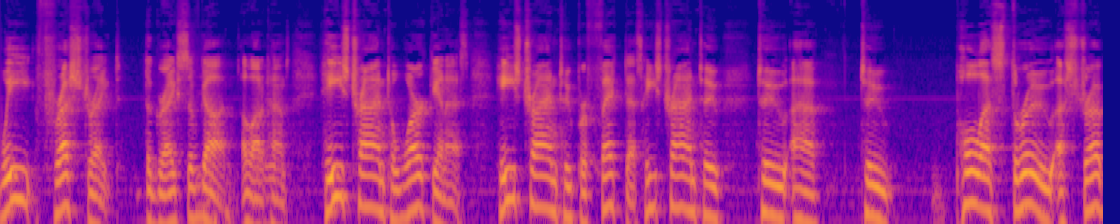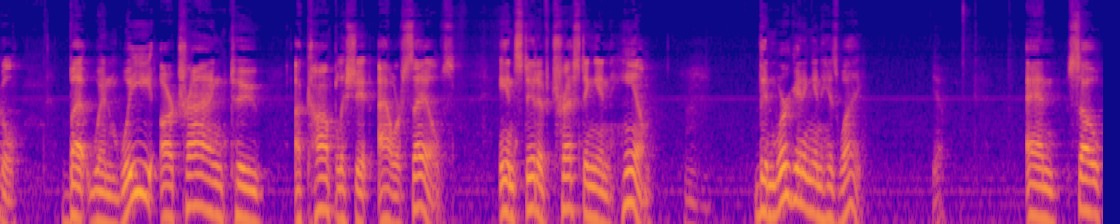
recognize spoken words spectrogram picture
we frustrate the grace of God a lot of times. He's trying to work in us. He's trying to perfect us. He's trying to to uh, to pull us through a struggle. But when we are trying to accomplish it ourselves instead of trusting in Him, then we're getting in His way. Yeah. And so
